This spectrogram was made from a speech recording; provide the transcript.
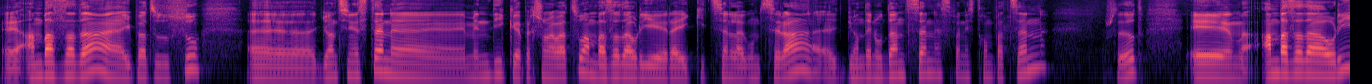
E, Ambazada, aipatu duzu, e, joan zinezten, e, mendik persona batzu, ambazada hori eraikitzen laguntzera, e, joan den udan zen, ez baniz trompatzen, uste dut. E, ambazada hori,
